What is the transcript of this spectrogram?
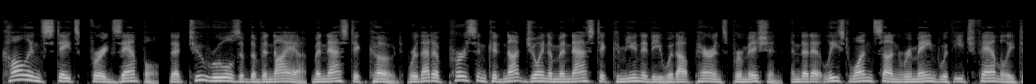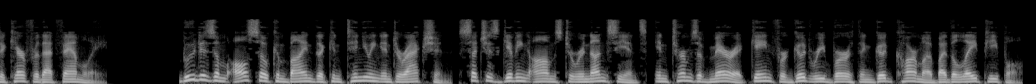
Collins states, for example, that two rules of the Vinaya monastic code were that a person could not join a monastic community without parents' permission, and that at least one son remained with each family to care for that family. Buddhism also combined the continuing interaction, such as giving alms to renunciants, in terms of merit gained for good rebirth and good karma by the lay people.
